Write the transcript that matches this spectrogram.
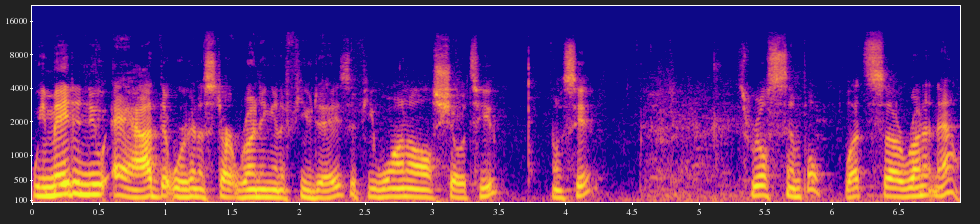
we made a new ad that we're going to start running in a few days. If you want, I'll show it to you. Want to see it? It's real simple. Let's uh, run it now.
